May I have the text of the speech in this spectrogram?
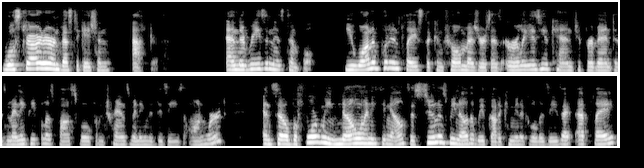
We'll start our investigation after that. And the reason is simple. You want to put in place the control measures as early as you can to prevent as many people as possible from transmitting the disease onward. And so before we know anything else, as soon as we know that we've got a communicable disease at, at play,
